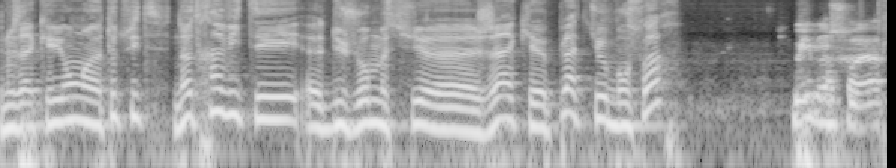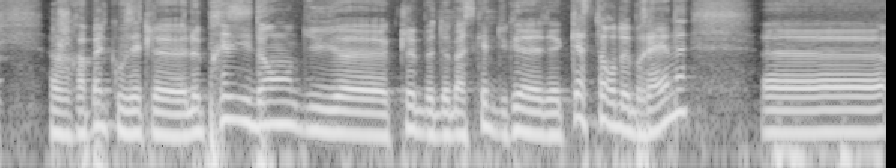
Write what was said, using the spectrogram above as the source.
Nous accueillons euh, tout de suite notre invité euh, du jour, monsieur euh, Jacques Platio. Bonsoir. Oui, bonsoir. Alors, je rappelle que vous êtes le, le président du euh, club de basket du de Castor de Brenne. Euh,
